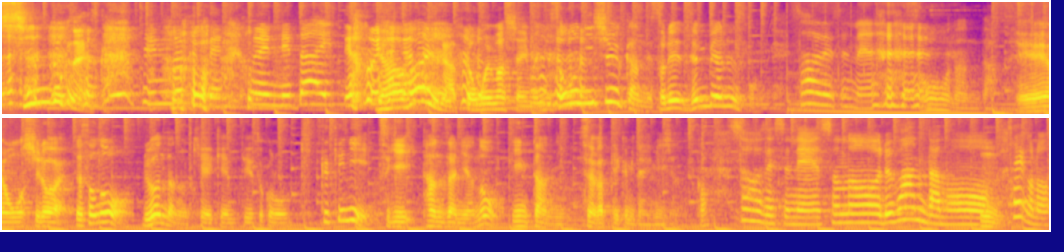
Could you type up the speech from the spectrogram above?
しんどくないですか？しんどくて。もう寝たいって思いながら。やばいなって思いました今。その2週間でそれ全部やるんですもんねそうですね。そうなんだ。へえ面白い。じゃあそのルワンダの経験っていうところをきっかけに次タンザニアのインターンにつながっていくみたいなイメージなんですか？そうですね。そのルワンダのうん。最後の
